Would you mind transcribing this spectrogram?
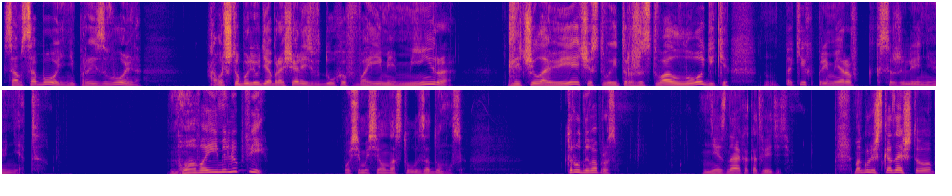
сам собой, непроизвольно — а вот чтобы люди обращались в духов во имя мира, для человечества и торжества логики, ну, таких примеров, к сожалению, нет. Ну а во имя любви? Осима сел на стул и задумался. Трудный вопрос. Не знаю, как ответить. Могу лишь сказать, что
